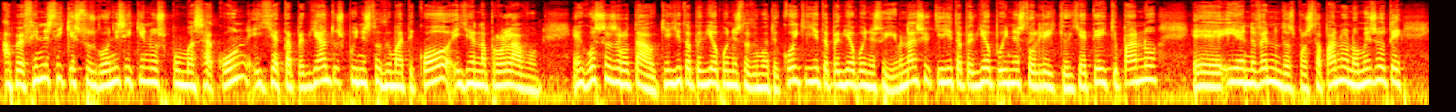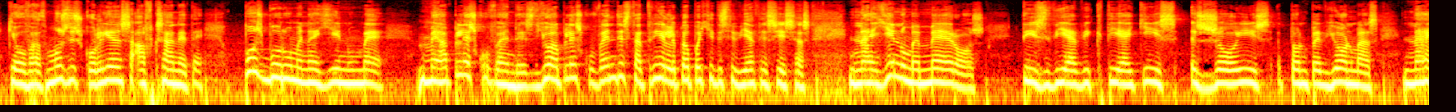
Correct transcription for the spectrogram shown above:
απευθύνεστε και στους γονείς εκείνους που μας ακούν για τα παιδιά τους που είναι στο δημοτικό για να προλάβουν. Εγώ σας ρωτάω και για τα παιδιά που είναι στο δημοτικό και για τα παιδιά που είναι στο γυμνάσιο και για τα παιδιά που είναι στο λύκειο. Γιατί εκεί πάνω ε, ή ανεβαίνοντας προς τα πάνω, νομίζω ότι και ο βαθμός δυσκολίας αυξάνεται. Πώς μπορούμε να γίνουμε με απλές κουβέντες, δύο απλές κουβέντες στα τρία λεπτά που έχετε στη διάθεσή σας να γίνουμε μέρος της διαδικτυακής ζωής των παιδιών μας να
